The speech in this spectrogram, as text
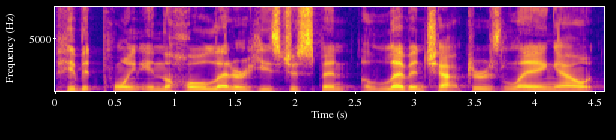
pivot point in the whole letter. He's just spent 11 chapters laying out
